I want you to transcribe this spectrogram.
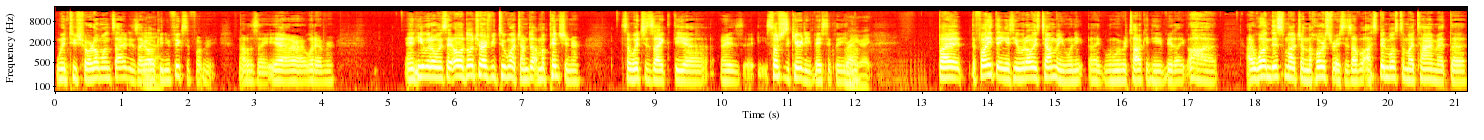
went too short on one side. He's like, "Oh, can you fix it for me?" And I was like, "Yeah, all right, whatever." And he would always say, "Oh, don't charge me too much. I'm I'm a pensioner." So, which is like the uh, his Social Security, basically. You right, know? right. But the funny thing is, he would always tell me when he like when we were talking, he'd be like, "Oh, I won this much on the horse races. I, I spend most of my time at the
